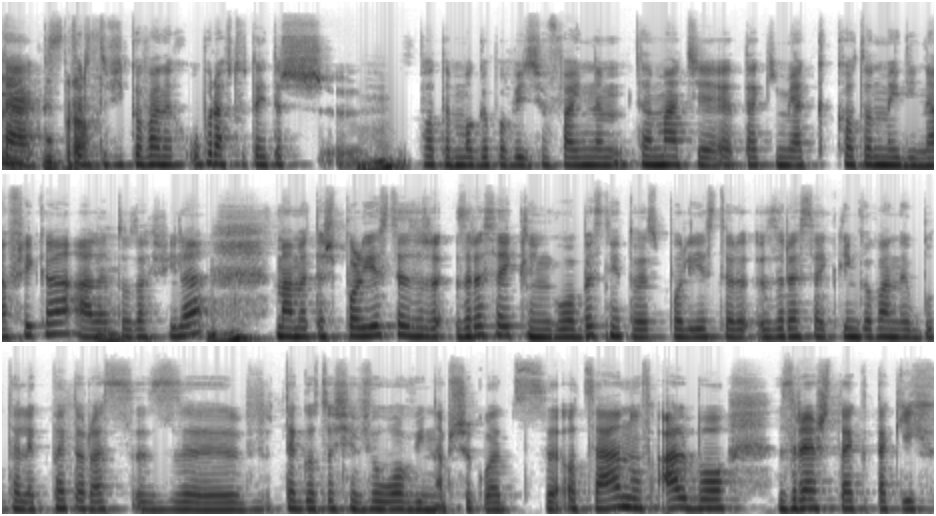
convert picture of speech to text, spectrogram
tak, upraw. certyfikowanych upraw. Tutaj też mhm. potem mogę powiedzieć o fajnym temacie, takim jak Cotton Made in Africa, ale mhm. to za chwilę. Mhm. Mamy też poliester z recyklingu. Obecnie to jest poliester z recyklingowanych butelek PET oraz z z tego, co się wyłowi na przykład z oceanów albo z resztek takich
